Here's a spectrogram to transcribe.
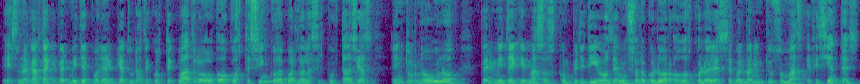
Es una carta que permite poner criaturas de coste 4 o coste 5 de acuerdo a las circunstancias en turno 1. Permite que mazos competitivos de un solo color o dos colores se vuelvan incluso más eficientes.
